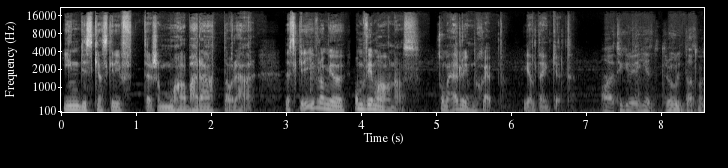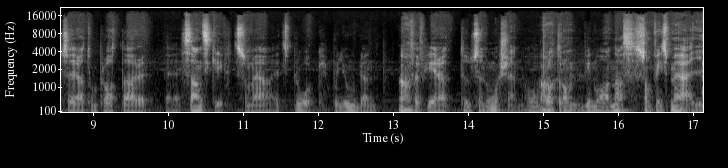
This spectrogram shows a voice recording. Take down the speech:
indiska skrifter som Mohabharata och det här. Där skriver de ju om Vimanas, som är rymdskepp, helt enkelt. Ja, jag tycker det är helt otroligt att hon säger att hon pratar eh, sanskrit som är ett språk på jorden Ja. för flera tusen år sedan. Och hon Ja. pratar om Vimanas som finns med i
